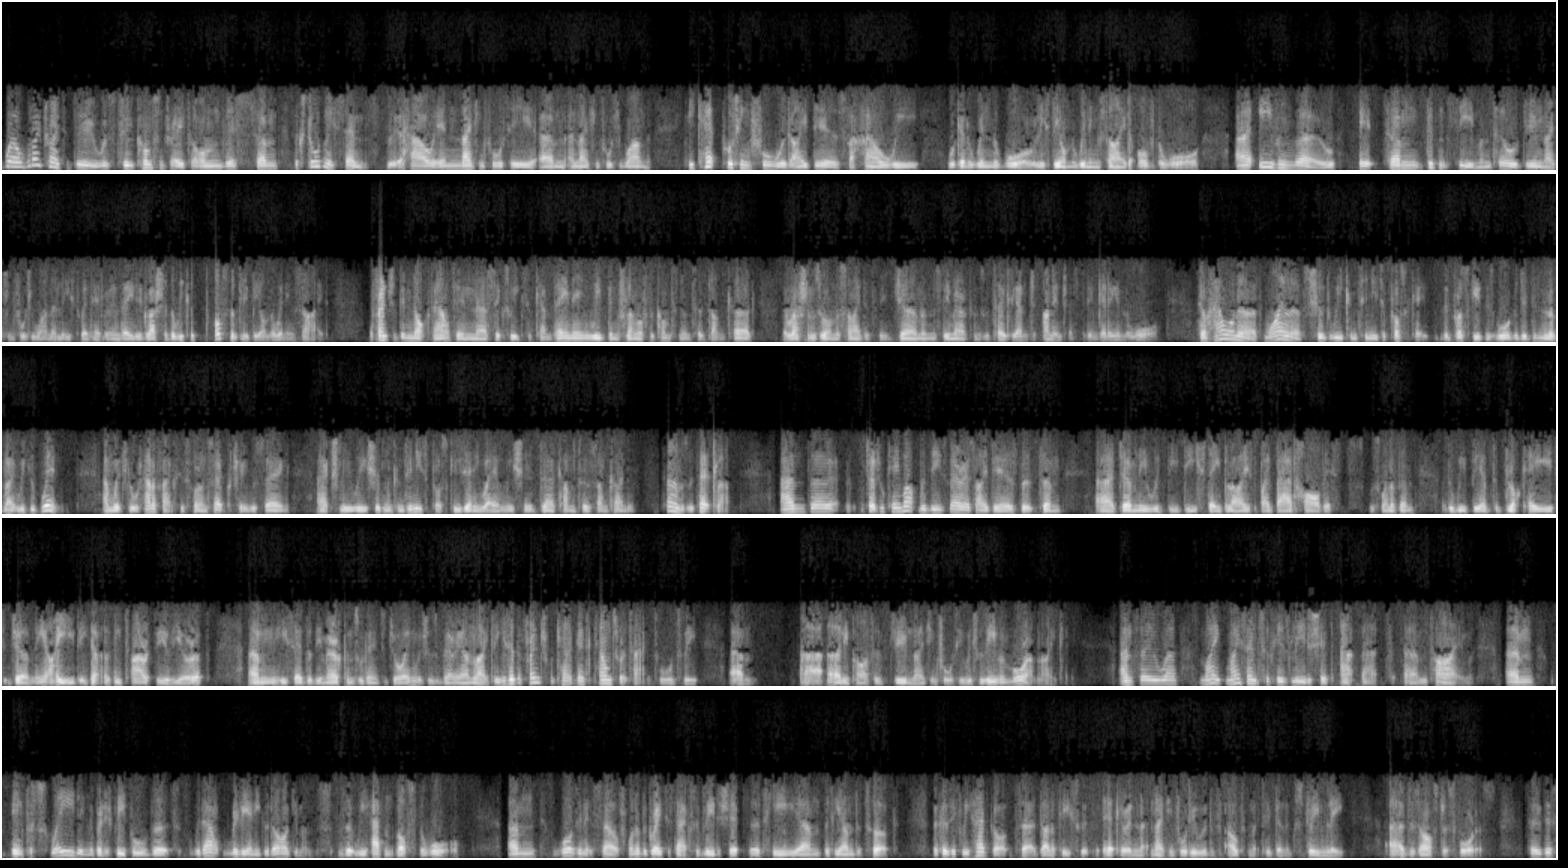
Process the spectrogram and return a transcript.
Well, what I tried to do was to concentrate on this um, extraordinary sense how in 1940 um, and 1941 he kept putting forward ideas for how we were going to win the war, at least be on the winning side of the war, uh, even though it um, didn't seem until June 1941, at least when Hitler invaded Russia, that we could possibly be on the winning side. The French had been knocked out in uh, six weeks of campaigning. We'd been flung off the continent at Dunkirk. The Russians were on the side of the Germans. The Americans were totally un- uninterested in getting in the war. So how on earth, why on earth should we continue to prosecute, prosecute this war that it didn't look like we could win? And which Lord Halifax, his Foreign Secretary, was saying actually we shouldn't continue to prosecute anyway, and we should uh, come to some kind of terms with Hitler. And uh, Churchill came up with these various ideas that um, uh, Germany would be destabilized by bad harvests, was one of them, that we'd be able to blockade Germany, i.e., the entirety of Europe. Um, he said that the Americans were going to join, which was very unlikely. He said the French were ca- going to counterattack towards the um, uh, early part of June 1940, which was even more unlikely. And so uh, my my sense of his leadership at that um, time, um, in persuading the British people that without really any good arguments that we hadn't lost the war, um, was in itself one of the greatest acts of leadership that he um, that he undertook. Because if we had got uh, done a peace with Hitler in 1940, it would have ultimately been extremely uh, disastrous for us. So this,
